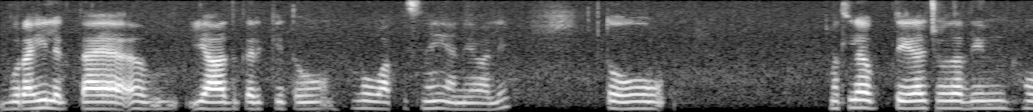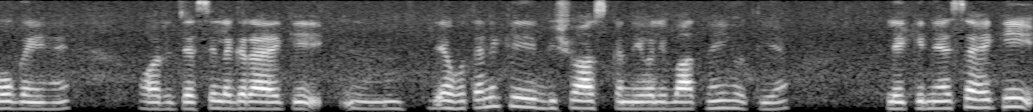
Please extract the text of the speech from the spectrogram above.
बुरा ही लगता है याद करके तो वो वापस नहीं आने वाले। तो मतलब तेरह चौदह दिन हो गए हैं और जैसे लग रहा है कि यह होता है ना कि विश्वास करने वाली बात नहीं होती है। लेकिन ऐसा है कि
